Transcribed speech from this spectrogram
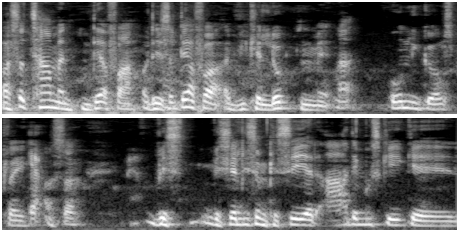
og så tager man den derfra, og det er så derfor, at vi kan lukke den med, nej, only girls play, Ja. og så hvis, hvis jeg ligesom kan se, at ah, det er måske ikke, øh,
